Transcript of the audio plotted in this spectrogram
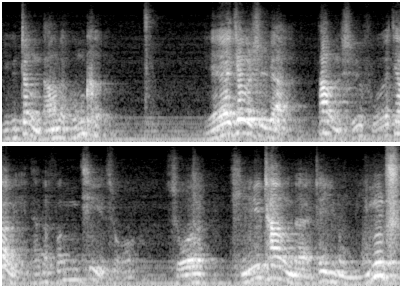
一个正当的功课，也就是啊，当时佛教里它的风气所所提倡的这一种名词，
